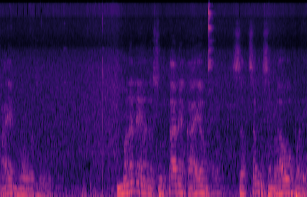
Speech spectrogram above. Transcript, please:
કાયમ હોવો જોઈએ. મનને અને સુરતાને કાયમ સત્સંગ સંભળાવવો પડે.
